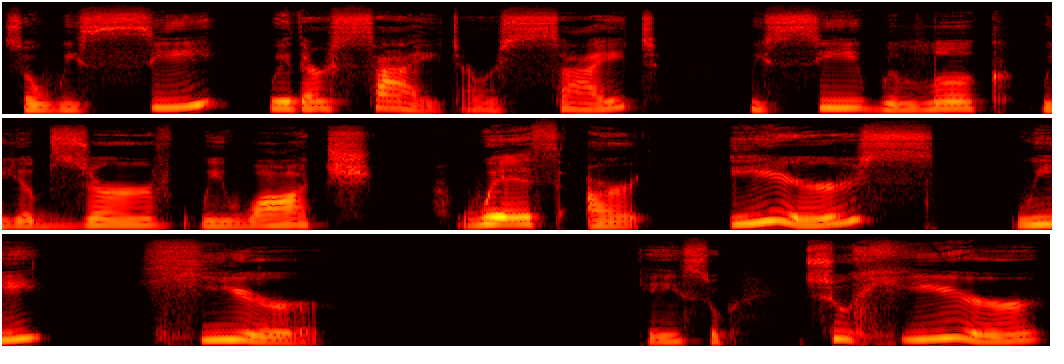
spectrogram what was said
So we see with our sight, our sight, we see, we look, we observe, we watch. With our ears, we hear. Okay, so to hear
